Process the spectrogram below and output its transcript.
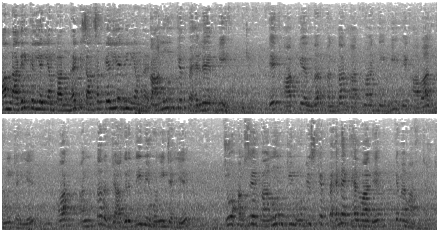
आम नागरिक के लिए नियम कानून है कि सांसद के लिए भी नियम है? कानून के पहले भी एक आपके अंदर अंतर आत्मा की भी एक आवाज़ होनी चाहिए और अंतर जागृति भी होनी चाहिए जो हमसे कानून की नोटिस के पहले कहलवा दे कि मैं माफ़ी चाहता हूँ।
